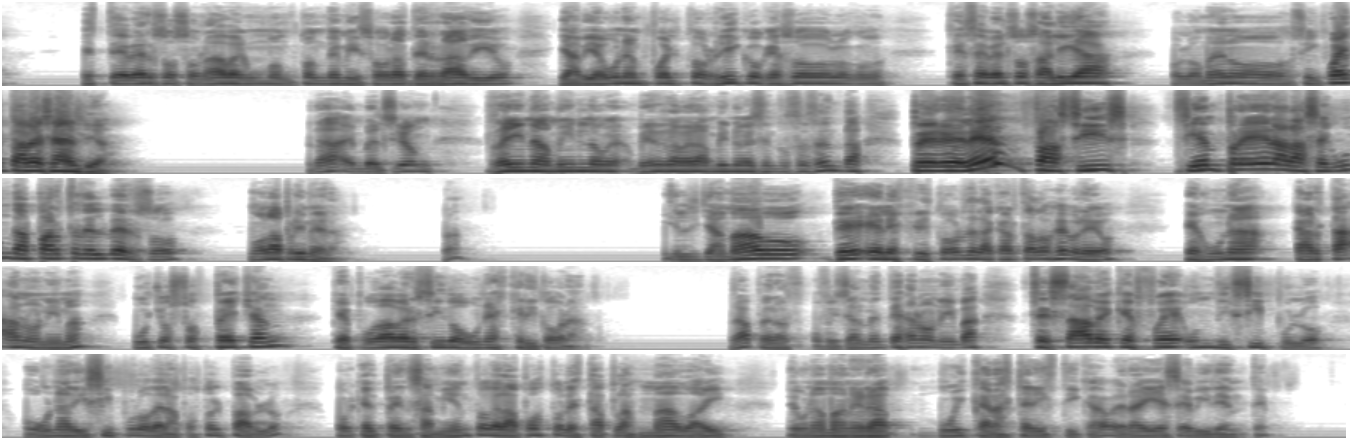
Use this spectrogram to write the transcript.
este verso sonaba en un montón de emisoras de radio y había una en Puerto Rico que, eso, que ese verso salía por lo menos 50 veces al día. ¿verdad? En versión Reina 1960. Pero el énfasis siempre era la segunda parte del verso, no la primera el llamado del escritor de la carta a los hebreos, que es una carta anónima, muchos sospechan que pudo haber sido una escritora, pero oficialmente es anónima, se sabe que fue un discípulo o una discípulo del apóstol Pablo, porque el pensamiento del apóstol está plasmado ahí de una manera muy característica, ¿verdad? Y es evidente.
